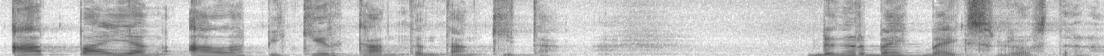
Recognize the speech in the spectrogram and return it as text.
apa yang Allah pikirkan tentang kita. Dengar baik-baik saudara-saudara.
